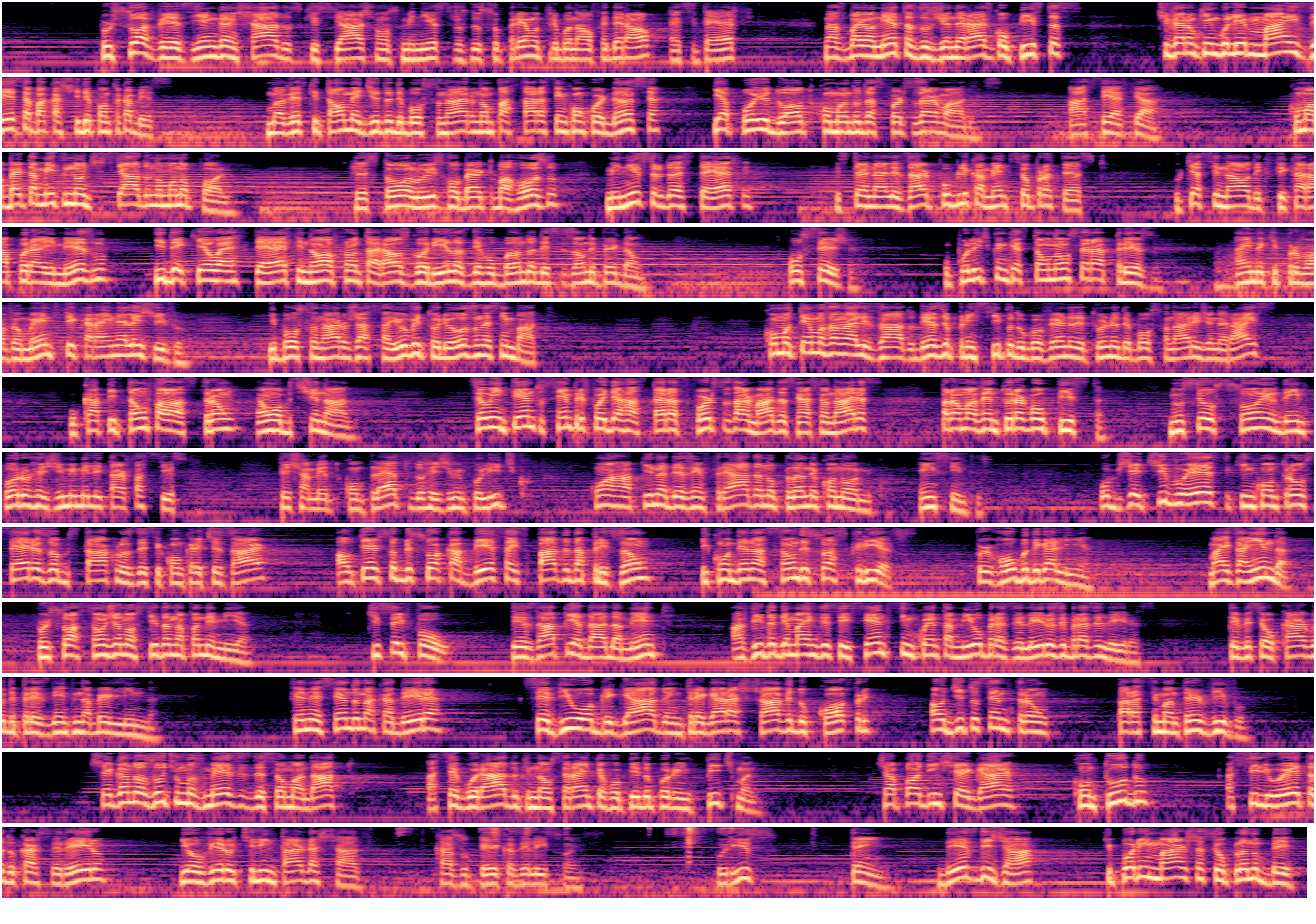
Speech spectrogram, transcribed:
Por sua vez, e enganchados que se acham os ministros do Supremo Tribunal Federal, STF, nas baionetas dos generais golpistas, tiveram que engolir mais esse abacaxi de ponta cabeça, uma vez que tal medida de Bolsonaro não passara sem concordância e apoio do alto comando das Forças Armadas, a CFA, como abertamente noticiado no monopólio. Restou a Luiz Roberto Barroso, ministro do STF, externalizar publicamente seu protesto, o que é sinal de que ficará por aí mesmo e de que o STF não afrontará os gorilas derrubando a decisão de perdão. Ou seja, o político em questão não será preso, ainda que provavelmente ficará inelegível, e Bolsonaro já saiu vitorioso nesse embate. Como temos analisado desde o princípio do governo de turno de Bolsonaro e generais, o capitão falastrão é um obstinado. Seu intento sempre foi de arrastar as forças armadas reacionárias para uma aventura golpista, no seu sonho de impor o regime militar fascista. Fechamento completo do regime político com a rapina desenfreada no plano econômico, em síntese. Objetivo esse que encontrou sérios obstáculos de se concretizar ao ter sobre sua cabeça a espada da prisão e condenação de suas crias, por roubo de galinha. Mais ainda, por sua ação genocida na pandemia, que ceifou, desapiedadamente, a vida de mais de 650 mil brasileiros e brasileiras. Teve seu cargo de presidente na Berlinda. Fenecendo na cadeira, se viu obrigado a entregar a chave do cofre ao dito centrão, para se manter vivo. Chegando aos últimos meses de seu mandato, assegurado que não será interrompido por um impeachment, já pode enxergar, contudo, a silhueta do carcereiro e ouvir o tilintar da chave, caso perca as eleições. Por isso, tem, desde já, que pôr em marcha seu plano B,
